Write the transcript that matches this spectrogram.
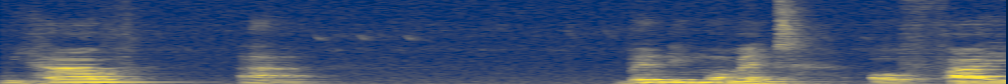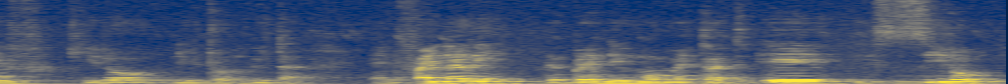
we have a bending moment of 5 kilonewton meter. And finally, the bending moment at A is 0.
